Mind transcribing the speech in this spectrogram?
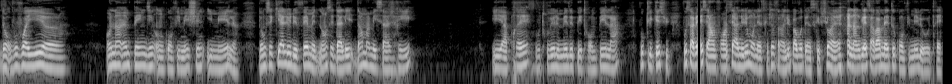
Donc, vous voyez, euh, on a un pending on confirmation email. Donc, ce qui a lieu de faire maintenant, c'est d'aller dans ma messagerie. Et après, vous trouvez le mail de Pétrompé là. Vous cliquez sur... Vous savez, c'est en français. Annuler mon inscription, ça n'annule pas votre inscription. Hein. En anglais, ça va mettre confirmer le retrait.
